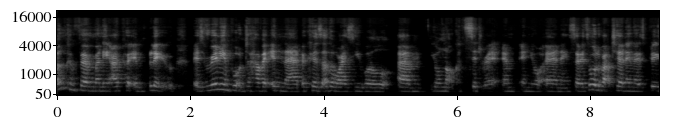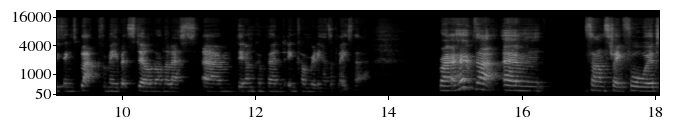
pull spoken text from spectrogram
unconfirmed money I put in blue. It's really important to have it in there because otherwise you will um, you'll not consider it in, in, your earnings. So it's all about turning those blue things black for me, but still nonetheless um, the unconfirmed income really has a place there. Right, I hope that um, sounds straightforward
